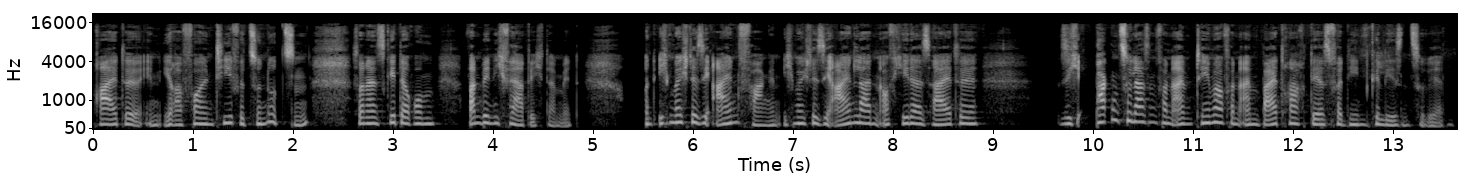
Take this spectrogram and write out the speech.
Breite, in ihrer vollen Tiefe zu nutzen, sondern es geht darum, wann bin ich fertig damit? Und ich möchte Sie einfangen. Ich möchte Sie einladen, auf jeder Seite sich packen zu lassen von einem Thema, von einem Beitrag, der es verdient, gelesen zu werden.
